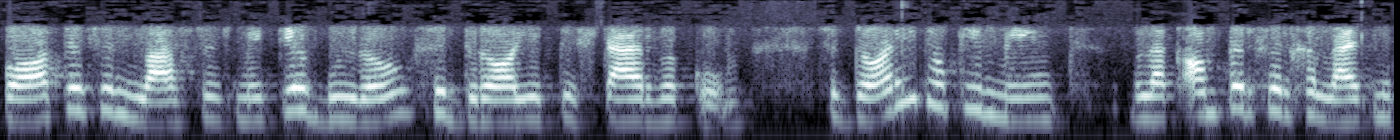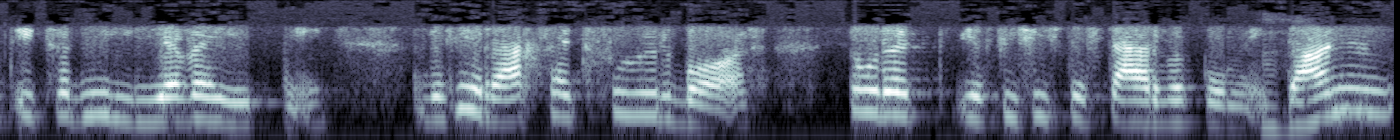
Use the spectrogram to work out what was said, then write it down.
bates en lastes met jou boedel sodra jy te sterwe kom. So daardie dokument wil ek amper vergelyk met iets wat nie lewe het nie dis nie regsuitvoerbaar totdat jy fisies te sterwe kom nie. Mhm. Dan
